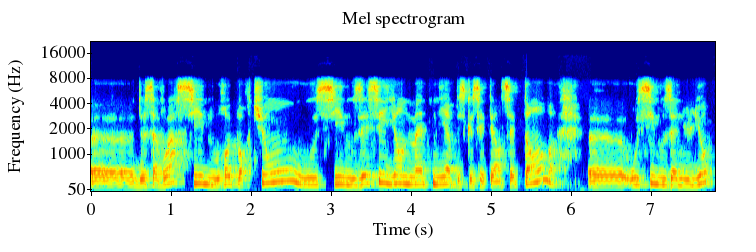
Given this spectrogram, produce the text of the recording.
euh, de savoir si nous reportions ou si nous essayions de maintenir, puisque c'était en septembre, euh, ou si nous annulions.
